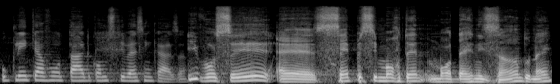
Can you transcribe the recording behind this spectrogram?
o cliente à vontade como se estivesse em casa. E você é, sempre se modernizando, né?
